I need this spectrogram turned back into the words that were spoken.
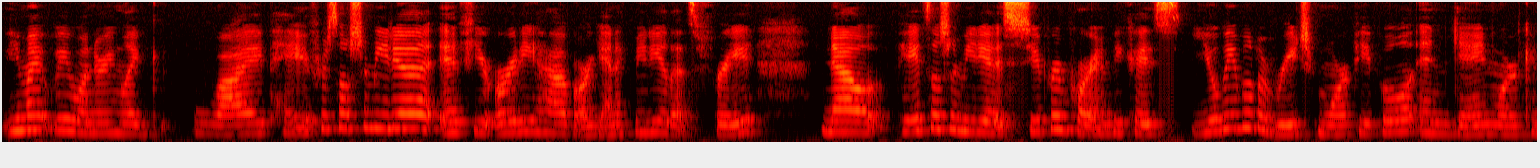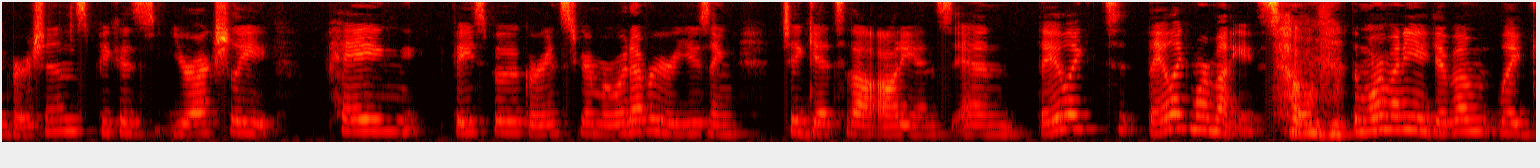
you might be wondering like why pay for social media if you already have organic media that's free? Now, paid social media is super important because you'll be able to reach more people and gain more conversions because you're actually paying Facebook or Instagram or whatever you're using to get to that audience and they like to, they like more money. So the more money you give them, like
